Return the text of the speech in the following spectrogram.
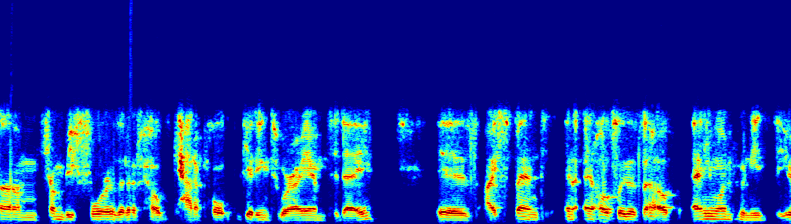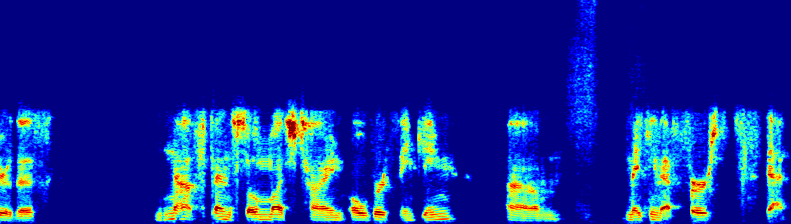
um, from before that have helped catapult getting to where i am today is i spent and, and hopefully this will help anyone who needs to hear this not spend so much time overthinking um, making that first step,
